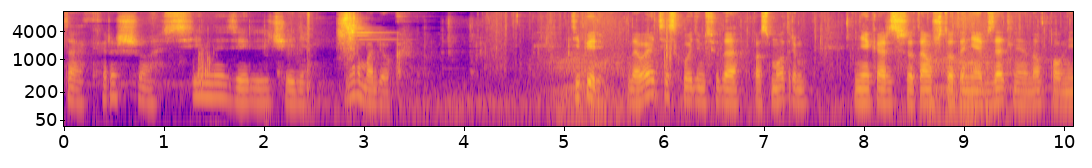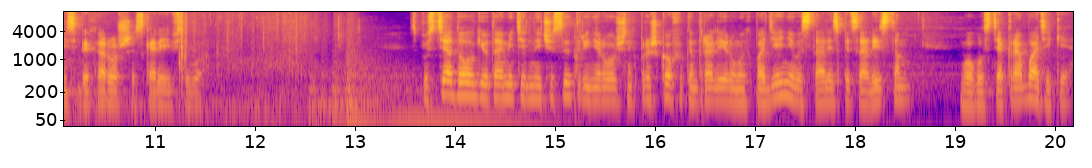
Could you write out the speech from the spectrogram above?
Так, хорошо. Сильное зелье лечения. Нормалек. Теперь давайте сходим сюда, посмотрим. Мне кажется, что там что-то не обязательное, но вполне себе хорошее, скорее всего. Спустя долгие утомительные часы тренировочных прыжков и контролируемых падений вы стали специалистом в области акробатики.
